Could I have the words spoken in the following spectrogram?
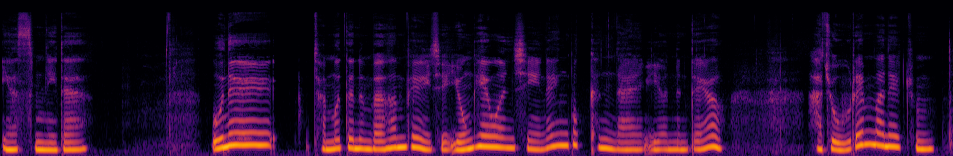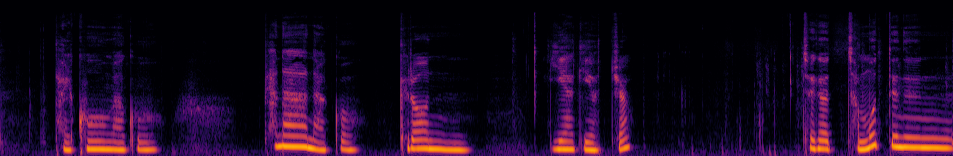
이었습니다. 오늘 잠 못 드는 밤 한 페이지 용혜원 시인의 행복한 날이었는데요. 아주 오랜만에 좀 달콤하고 편안하고 그런 이야기였죠. 제가 잠 못 드는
